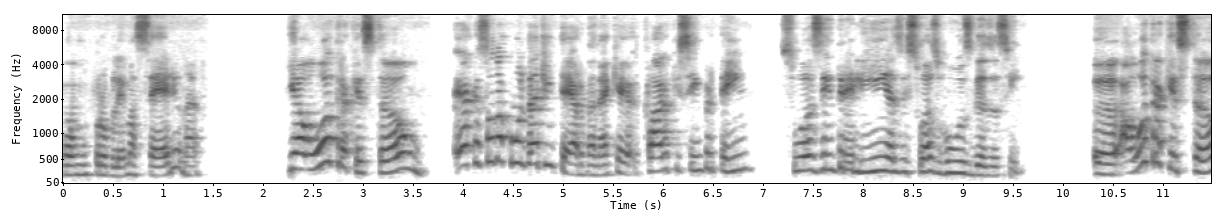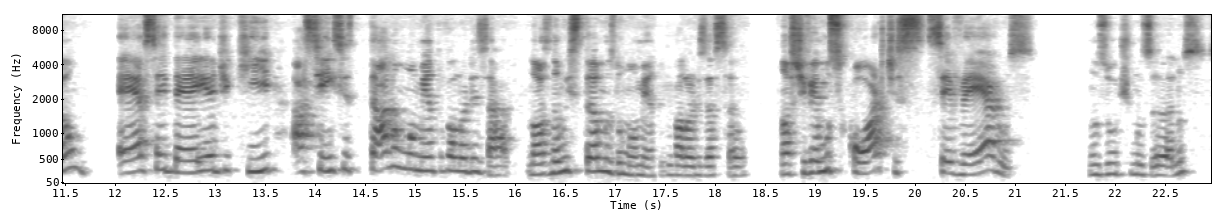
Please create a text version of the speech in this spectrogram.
que é um problema sério, né? E a outra questão é a questão da comunidade interna, né? Que é claro que sempre tem suas entrelinhas e suas rusgas, assim. Uh, a outra questão é essa ideia de que a ciência está num momento valorizado. Nós não estamos num momento de valorização. Nós tivemos cortes severos nos últimos anos.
